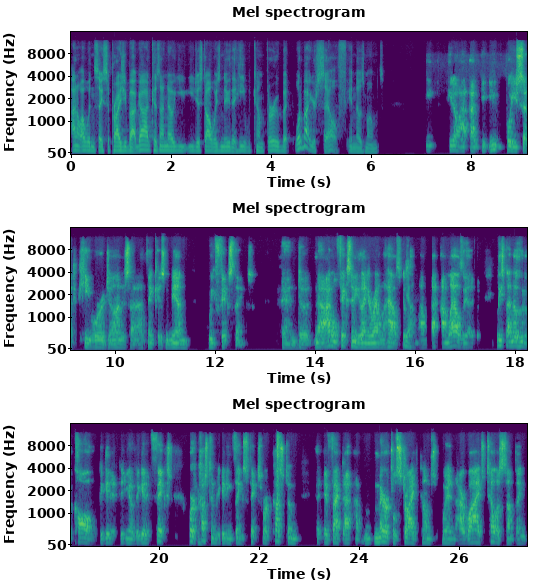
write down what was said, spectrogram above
I don't I wouldn't say surprise you about God because I know you you just always knew that he would come through but what about yourself in those moments? You, you know I, I you well you said the key word John is I think as men we fix things and uh, now I don't fix anything around the house because yeah. I'm, I'm, lousy at it. But at least I know who to call to get it, you know, to get it fixed. We're accustomed to getting things fixed. We're accustomed. In fact, I, I, marital strife comes when our wives tell us something,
